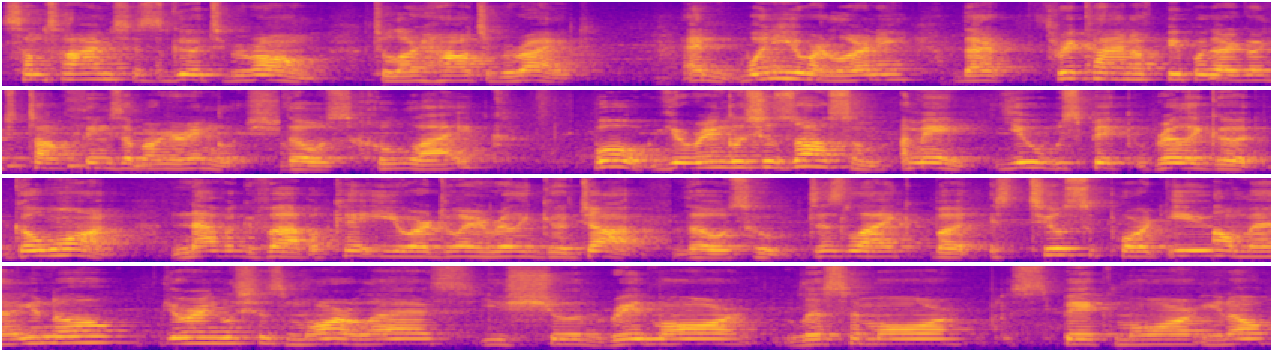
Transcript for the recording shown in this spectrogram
Sometimes it's good to be wrong, to learn how to be right. And when you are learning, there are three kind of people that are going to talk things about your English. Those who like, whoa, your English is awesome. I mean, you speak really good. Go on, never give up, okay? You are doing a really good job. Those who dislike but still support you. Oh man, you know, your English is more or less, you should read more, listen more, speak more, you know.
